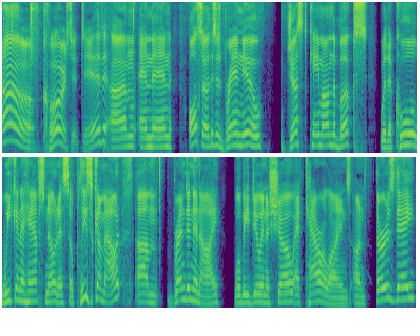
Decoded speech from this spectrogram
Oh, of course it did. Um, and then also, this is brand new. Just came on the books with a cool week and a half's notice. So please come out. Um, Brendan and I will be doing a show at Caroline's on Thursday,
